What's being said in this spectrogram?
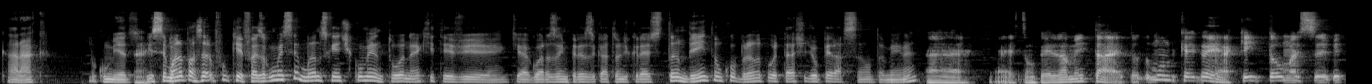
Caraca. Com medo. É. E semana passada, foi o quê? Faz algumas semanas que a gente comentou, né? Que teve. Que agora as empresas de cartão de crédito também estão cobrando por taxa de operação também, né? É, estão é, querendo aumentar. Todo mundo quer ganhar. Quem toma sempre.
